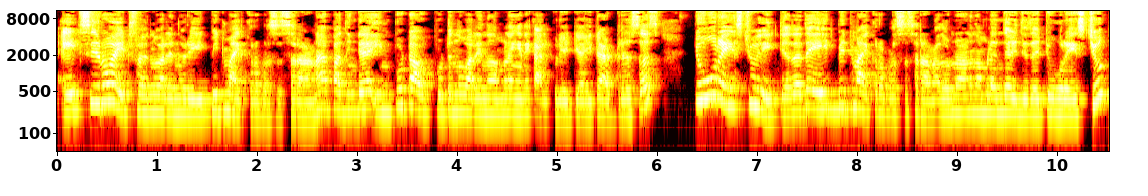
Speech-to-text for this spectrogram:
എയ്റ്റ് സീറോ എയ്റ്റ് ഫൈവ് എന്ന് പറയുന്ന ഒരു എയ്റ്റ് ബിറ്റ് മൈക്രോ പ്രൊസസർ ആണ് അപ്പൊ അതിന്റെ ഇൻപുട്ട് ഔട്ട്പുട്ട് എന്ന് പറയുന്നത് നമ്മൾ എങ്ങനെ കാൽക്കുലേറ്റ് ആയിട്ട് addresses two raise to eight അതായത് എയ്റ്റ് ബിറ്റ് മൈക്രോ പ്രൊസസർ ആണ്. അതുകൊണ്ടാണ് നമ്മൾ എന്ത് എഴുതിയത്? ടു റേസ് ടു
